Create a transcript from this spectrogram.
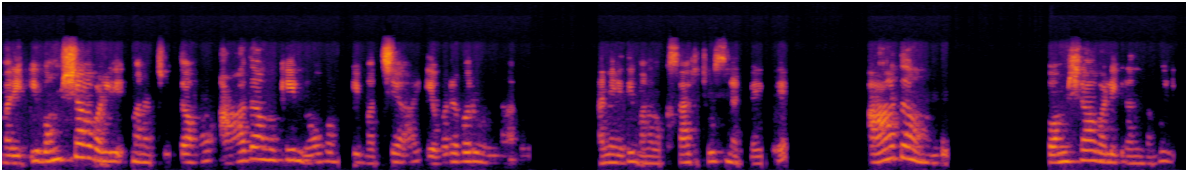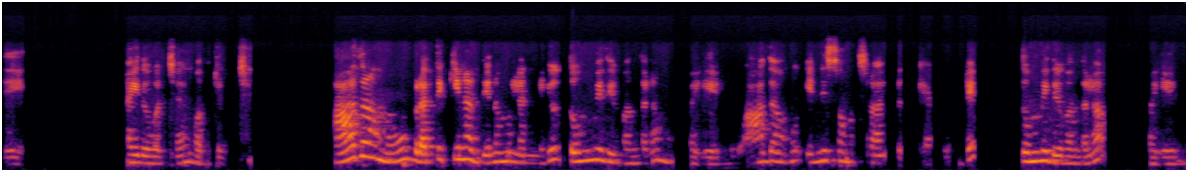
మరి ఈ వంశావళి మనం చూద్దాము. ఆదాముకి నోవముకి మధ్య ఎవరెవరు ఉన్నారు అనేది మనం ఒకసారి చూసినట్లయితే ఆదాము వంశావళి గ్రంథము ఇదే. ఐదో అధ్యాయం మొదటి వచ్చింది ఆదాము బ్రతికిన దినములన్నీ తొమ్మిది వందల ముప్పై ఏళ్ళు ఆదాము ఎన్ని సంవత్సరాలు బ్రతికాడు? తొమ్మిది వందల ఐదు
